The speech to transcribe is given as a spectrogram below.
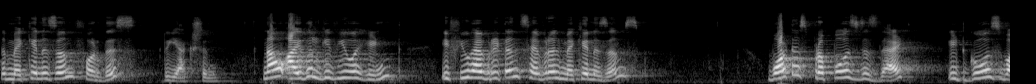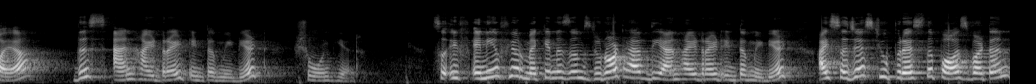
the mechanism for this reaction. Now, I will give you a hint if you have written several mechanisms, what is proposed is that it goes via this anhydride intermediate shown here. So, if any of your mechanisms do not have the anhydride intermediate, I suggest you press the pause button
